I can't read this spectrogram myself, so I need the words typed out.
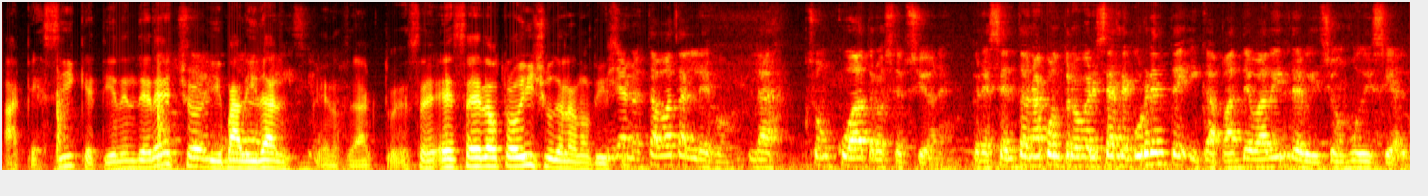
a que sí, que tienen derecho y validar. Exacto. Ese, ese, es el otro issue de la noticia. Mira, no estaba tan lejos. Las, son cuatro excepciones. Presenta una controversia recurrente y capaz de evadir revisión judicial.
